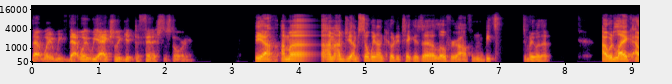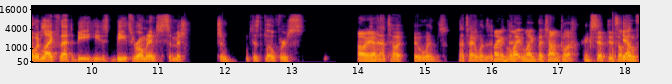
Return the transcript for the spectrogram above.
That way we that way we actually get to finish the story. Yeah, I'm uh, I'm I'm I'm still waiting on Cody to take his uh, loafer off and beat somebody with it. I would like I would like for that to be he just beats Roman into submission with his loafers. Oh yeah, and that's how he wins. That's how he wins it. Like right like like the chancla, except it's a yeah. loaf.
